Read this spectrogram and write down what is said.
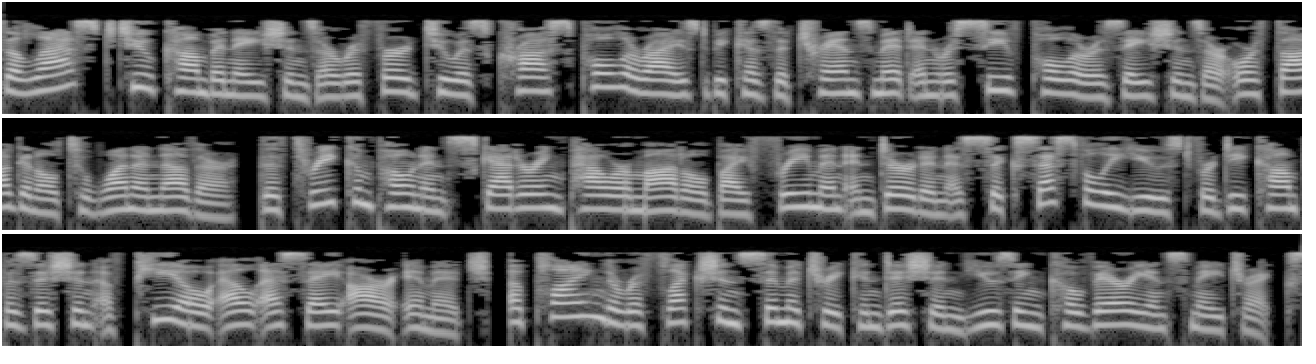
The last two combinations are referred to as cross-polarized because the transmit and receive polarizations are orthogonal to one another. The three-component scattering power model by Freeman and Durden is successfully used for decomposition of POLSAR image, applying the reflection symmetry condition using covariance matrix.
